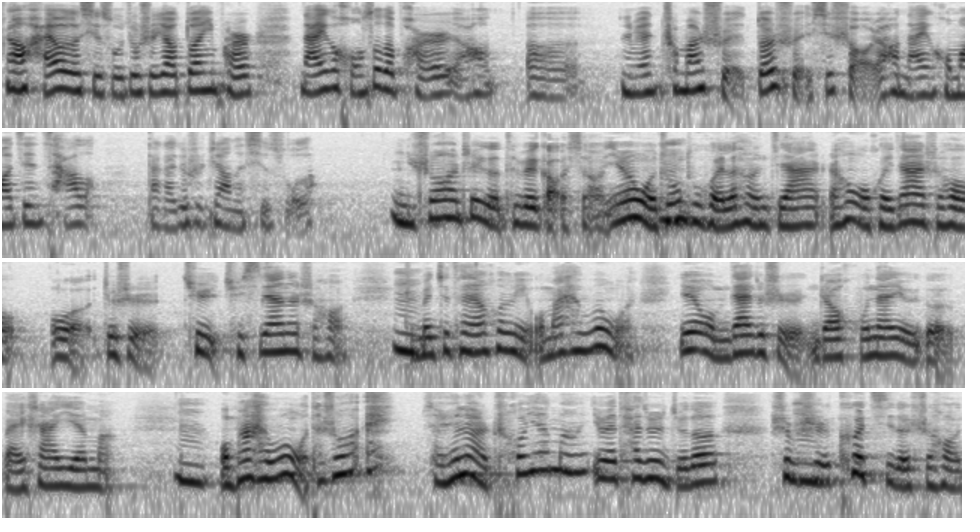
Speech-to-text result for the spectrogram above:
然后还有一个习俗就是要端一盆儿，拿一个红色的盆儿，然后呃里面盛满水，端水洗手，然后拿一个红毛巾擦了，大概就是这样的习俗了。你说到这个特别搞笑，因为我中途回了趟家，然后我回家的时候，我就是去去西安的时候，准备去参加婚礼，我妈还问我，因为我们家就是你知道湖南有一个白沙烟嘛，嗯，我妈还问我，她说，哎，小圆脸抽烟吗？因为他就是觉得是不是客气的时候，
